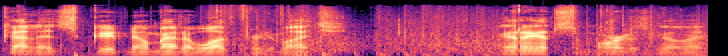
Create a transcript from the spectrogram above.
gun is good no matter what, pretty much. I gotta get some orders going.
